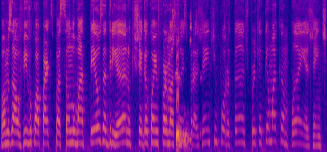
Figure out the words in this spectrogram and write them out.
Vamos ao vivo com a participação do Matheus Adriano, que chega com informações para a gente, importante, porque tem uma campanha, gente,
